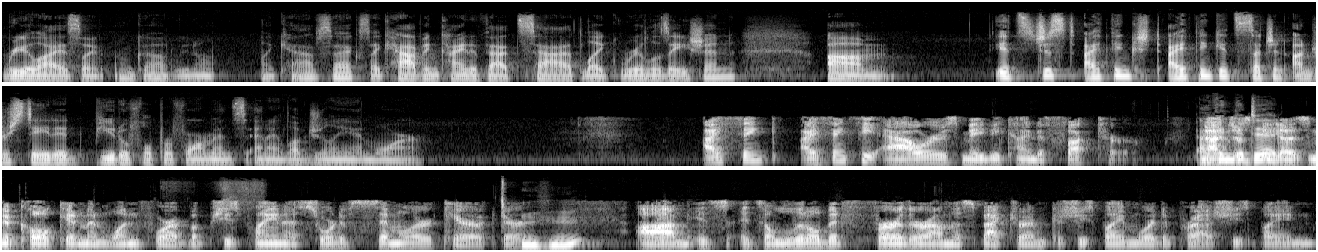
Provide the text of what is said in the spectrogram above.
realize like oh god we don't like have sex like having kind of that sad like realization. Um it's just i think sh- i think it's such an understated beautiful performance and i love julianne moore. I think I think the hours maybe kind of fucked her. Not just because Nicole Kidman won for it, but she's playing a sort of similar character. Mm-hmm. Um, it's it's a little bit further on the spectrum because she's playing more depressed. She's playing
